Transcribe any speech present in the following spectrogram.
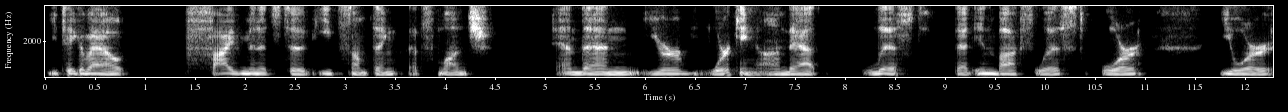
You take about 5 minutes to eat something, that's lunch and then you're working on that list, that inbox list, or you're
